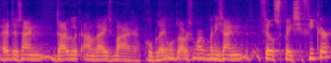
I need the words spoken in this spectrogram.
er zijn duidelijk aanwijsbare problemen op de arbeidsmarkt, maar die zijn veel specifieker.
